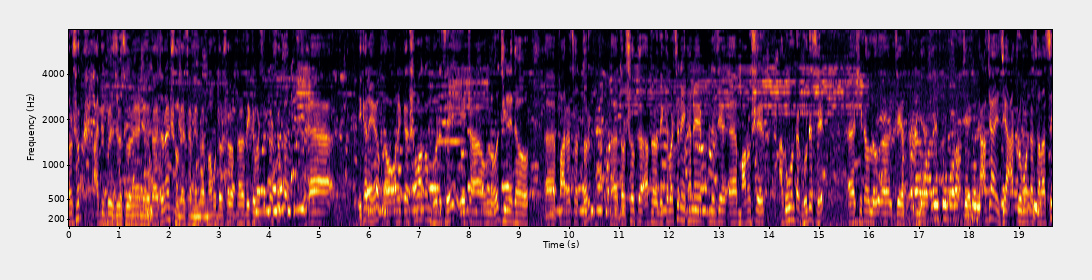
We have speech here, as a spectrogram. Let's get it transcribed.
দর্শক আইপি প্রেস জিরো সেভেনের নিয়মিত আয়োজনে সঙ্গে আছে আমি ইমরান মাহমুদ। দর্শক, আপনারা দেখতে পাচ্ছেন, দর্শক এখানে অনেক সমাগম ঘটেছে। এটা হলো ঝিনেদেহ পাড়া চত্বর। দর্শক, আপনারা দেখতে পাচ্ছেন, এখানে যে মানুষের আগমনটা ঘটেছে সেটা হলো যে যে গাজায় যে আক্রমণটা চালাচ্ছে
